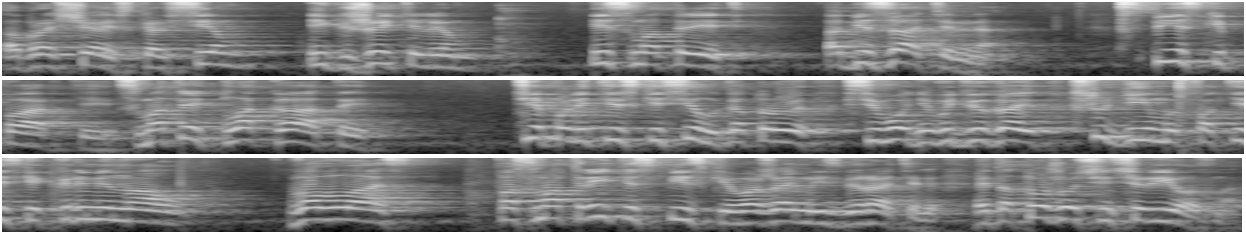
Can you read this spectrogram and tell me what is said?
обращаюсь ко всем и к жителям, и смотреть обязательно списки партий, смотреть плакаты, те политические силы, которые сегодня выдвигают судимых, фактически криминал во власть. Посмотрите списки, уважаемые избиратели. Это тоже очень серьезно.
